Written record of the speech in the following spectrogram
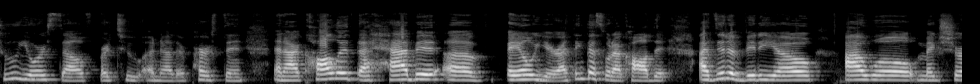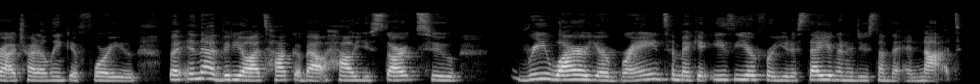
to yourself or to another person. And I call it the habit of failure. I think that's what I called it. I did a video I will make sure I try to link it for you. But in that video, I talk about how you start to rewire your brain to make it easier for you to say you're going to do something and not.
